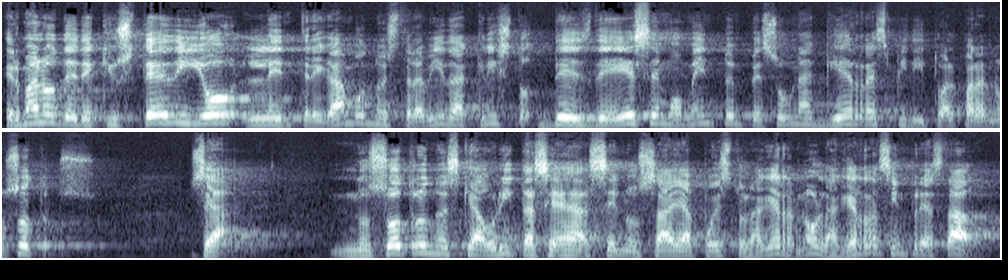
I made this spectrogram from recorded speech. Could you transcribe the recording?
Hermanos, desde que usted y yo le entregamos nuestra vida a Cristo, desde ese momento empezó una guerra espiritual para nosotros. O sea, nosotros no es que ahorita se nos haya puesto la guerra, no, la guerra siempre ha estado.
